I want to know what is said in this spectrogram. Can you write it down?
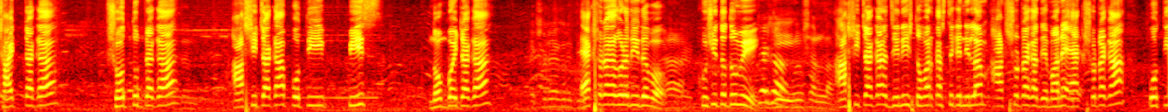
ষাট টাকা সত্তর টাকা আশি টাকা প্রতি পিস নব্বই টাকা। একশো টাকা করে দিয়ে দেবো। খুশি তো তুমি? আশি টাকার জিনিস তোমার কাছ থেকে নিলাম আটশো টাকা দিয়ে মানে একশো টাকা প্রতি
